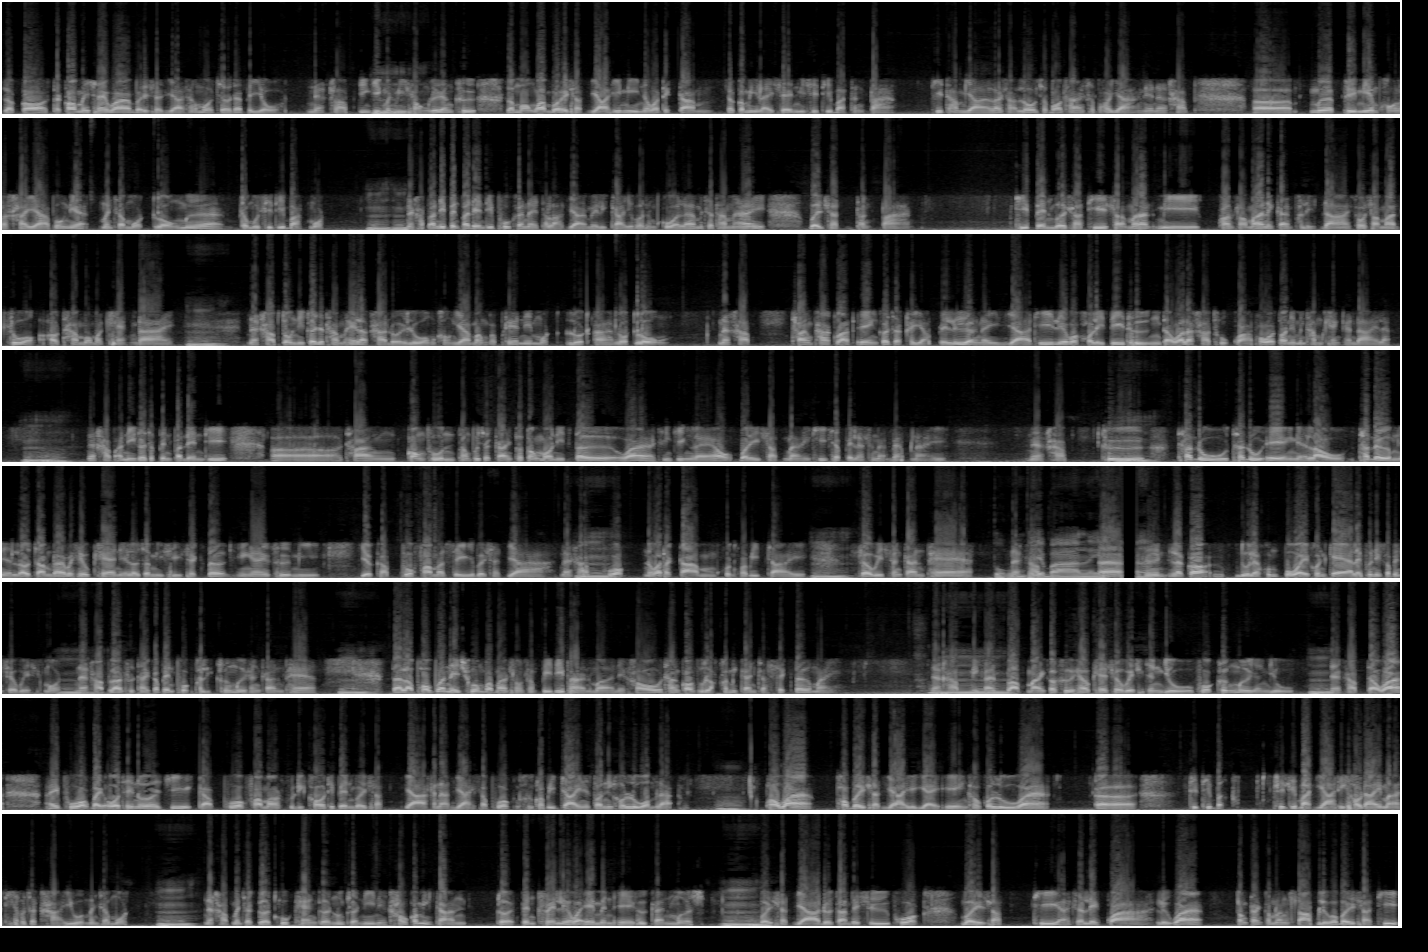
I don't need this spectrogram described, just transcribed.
แล้วก็แต่ก็ไม่ใช่ว่าบริษัทยาทั้งหมดจะได้ประโยชน์นะครับจริงๆมันมีสองเรื่องคือ เรามองว่าบริษัทยาที่มีนวัตกรรม แล้วก็มีไลเซนส์มีสิทธิบัตรต่างๆ ที่ทำยารักษาโรคเฉพาะทางเฉพาะอย่างเนี่ยนะครับเอ่อเมื่อพรีเมียมของราคายาพวกเนี้ยมันจะหมดลงเมื่อสมมติสิทธิบัตรหมดอืมฮึ นะครับ อันนี้เป็นประเด็นที่พูดกันในตลาดยาอเมริกาอยู่พอสมควรแล้วมันจะทำให้บริษัทต่างๆ ที่เป็นบริษัทที่สามารถมีความสามารถในการผลิตได้เขาสามารถสู้เอาทำออกมาแข่งได้อืมนะครับ ตรงนี้ก็จะทำให้ราคาโดยรวมของยาบางประเภทนี้หมดลดอ่าลดลงนะครับ ทางภาครัฐเองก็จะขยับไปเลือกในยาที่เรียกว่าคุณ i t y ถึง แต่ว่าราคาถูกกว่าเพราะว่าตอนนี้มันทำแข่งกันได้แล้วอืมอืม นะครับ อันนี้ก็จะเป็นประเด็นที่เอ่อทางกองทุนทางผู้จัดการก็ต้องมอนิเตอร์ว่าจริง ๆ แล้วบริษัทไหนที่จะเป็นลักษณะแบบไหนนะครับ คืออมถ้าดูถ้าดูเองเนี่ยเราถ้าเดิมเนี่ยเราจำได้ว่าเฮลท์แคร์เนี่ยเราจะมีสี่เซกเตอร์ง่ายๆก็คือมีเกี่ยวกับพวกฟาร์มาซีบริษัทยานะครับอืมพวกนวัตกรรม คนความวิจัยอืมเซอร์วิสทางการแพทย์พวกโรงนะคพรับยาบาลอะไรอ่าเงี้ย แล้วก็ดูแลคนป่วยคนแก่อะไรพวกนี้ก็เป็นเซอร์วิสหมดอืมนะครับแล้วสุดท้ายก็เป็นพวกผลิตเครื่องมือทางการแพทย์อืมแต่เราพบว่าในช่วงประมาณสองสมปีที่ผ่านมาเนี่ยเขาทางกองทุนหลักเขามีการจัดเซกเตอร์ใหม่นะครับอืมมีการปรับใหม่ก็คือ healthcare service ยังอยู่ พวกเครื่องมือยังอยู่อืมนะครับแต่ว่าไอ้พวก biotechnology กับพวก pharmaceutical ที่เป็นบริษัทยาขนาดใหญ่กับพวกคนความวิจัยเนี่ยตอนนี้เขารวมแล้วอืมเพราะว่าพอบริษัทยาใหญ่ ๆ เองเขาก็รู้ว่า เอ่อสิทธิบัตร สิทธิบัตรยาที่เขาได้มาที่เขาจะขายอยู่มันจะหมดอืมนะครับ มันจะเกิดคู่แข่งเกิดนู่นเกิดนี่เนี่ยเขาก็มีการเกิดเป็นเทรนด์เรียกว่า M&A คือการ merge อืมบริษัทยาโดยการไปซื้อพวกบริษัทที่อาจจะเล็กกว่า หรือว่าต้องการกำลังทรัพย์ หรือว่าบริษัทที่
